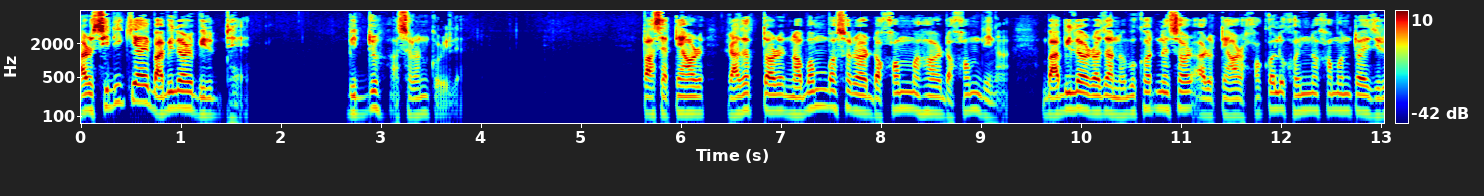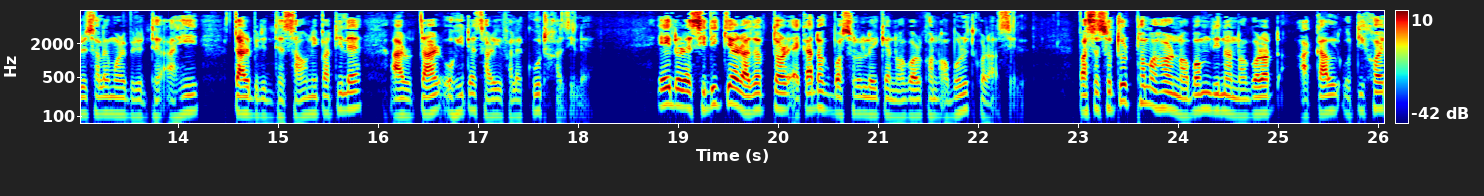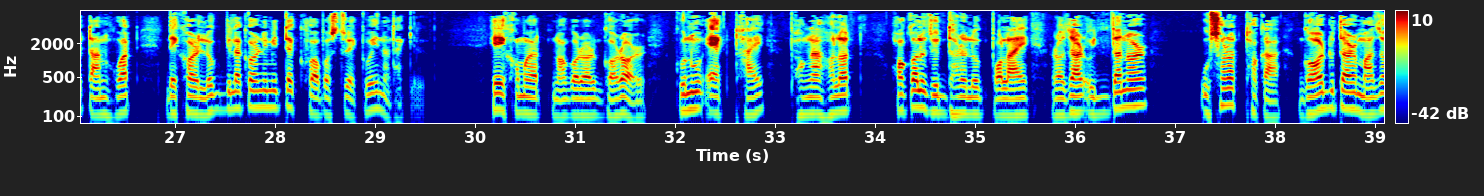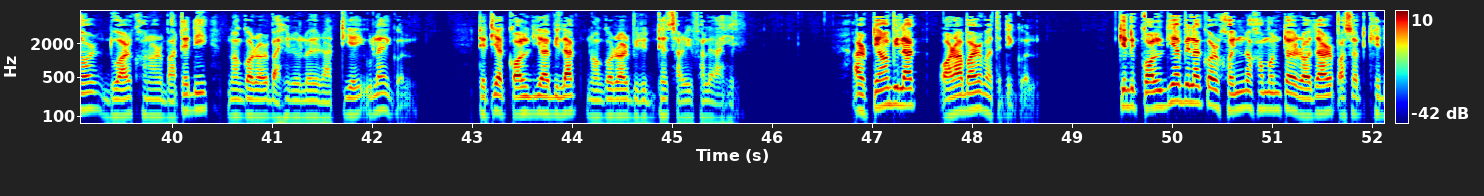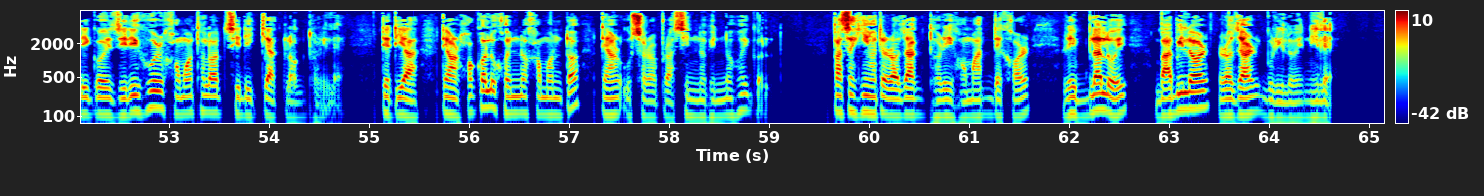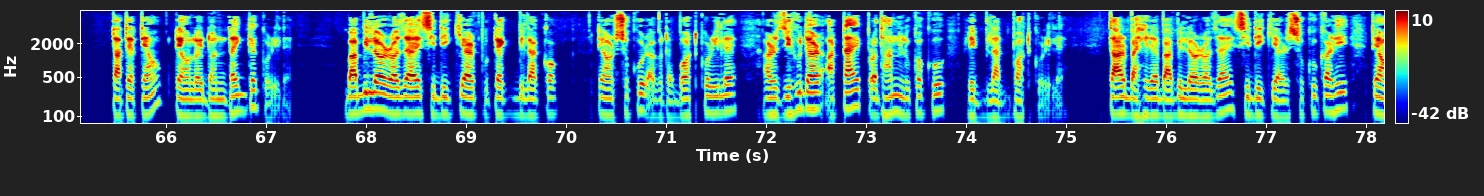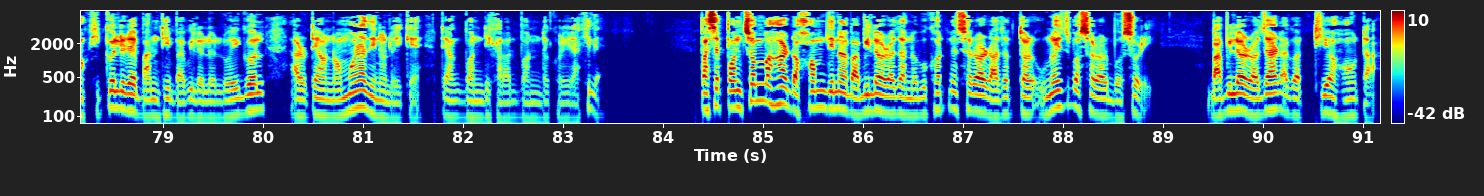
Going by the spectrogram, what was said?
আৰু চিডিকিয়াই বাবিলৰ বিৰুদ্ধে বিদ্ৰোহ আচৰণ কৰিলে। পাছে তেওঁৰ ৰাজত্বৰ নৱম বছৰৰ দশম মাহৰ দশম দিনা বাবিলৰ ৰজা নবুখনেশ্বৰ আৰু তেওঁৰ সকলো সৈন্য সামন্তই জিৰচালেমৰ বিৰুদ্ধে আহি তাৰ বিৰুদ্ধে চাউনি পাতিলে আৰু তাৰ অহিতে চাৰিওফালে কোঠ সাজিলে। এইদৰে চিডিকিয়া ৰাজত্বৰ একাদশ বছৰলৈকে নগৰখন অৱৰোধ কৰা আছিল। পাছে চতুৰ্থ মাহৰ নৱম দিনা নগৰত আকাল অতিশয় টান হোৱাত দেশৰ লোকবিলাকৰ নিমিত্তে খোৱা বস্তু একোৱেই নাথাকিল। সেই সময়ত নগৰৰ গড়ৰ কোনো এক ঠাই ভঙা হলত সকলো যোদ্ধাৰ লোক পলাই ৰজাৰ উদ্যানৰ ওচৰত থকা গড় দুটাৰ মাজৰ দুৱাৰখনৰ বাটেদি নগৰৰ বাহিৰলৈ ৰাতিয়েই ওলাই গ'ল। তেতিয়া কলদিয়াবিলাক নগৰৰ বিৰুদ্ধে চাৰিওফালে আহিল। আৰু তেওঁবিলাক অৰাবাৰ বাটেদি গ'ল। কিন্তু কলদিয়াবিলাকৰ সৈন্য সামন্তই ৰজাৰ পাছত খেদি গৈ জিৰিহুৰ সমথলত চিডিকিয়াক লগ ধৰিলে। তেতিয়া তেওঁৰ সকলো সৈন্য সামন্ত তেওঁৰ ওচৰৰ পৰা ছিন্ন ভিন্ন হৈ গ'ল। পাছে সিহঁতে ৰজাক ধৰি সমাজ দেশৰ ৰিবলালৈ বাবিলৰ ৰজাৰ গুৰিলৈ নিলে। তাতে তেওঁ তেওঁলৈ দণ্ডাজ্ঞা কৰিলে। বাবিলৰ ৰজাই চিডিকিয়াৰ পুতেকবিলাকক তেওঁৰ চকুৰ আগতে বধ কৰিলে আৰু জিহুদাৰ আটাই প্ৰধান লোককো ৰিবলাত বধ কৰিলে। তাৰ বাহিৰে বাবিলৰ ৰজাই চিডিকিয়াৰ চকু কাঢ়ি তেওঁক শিকলিৰে বান্ধি বাবিললৈ লৈ গ'ল আৰু তেওঁ নমৰা দিনলৈকে তেওঁক বন্দীশালত বন্ধ কৰি ৰাখিলে। পাছে পঞ্চম মাহৰ দশম দিনা বাবিলৰ ৰজা নবুখনেশ্বৰৰ ৰাজত্বৰ ঊনৈশ বছৰৰ বছৰি বাবিলৰ ৰজাৰ আগত থিয় হওঁতা।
